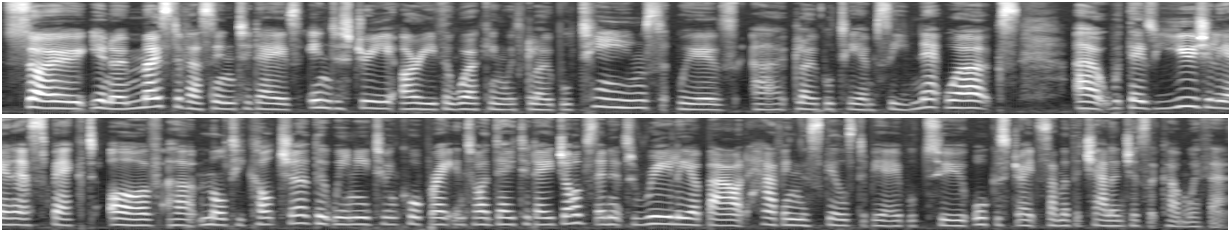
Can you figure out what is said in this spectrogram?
So, you know, most of us in today's industry are either working with global teams, with uh, global TMC networks. Uh, there's usually an aspect of uh, multicultural that we need to incorporate into our day to day jobs, and it's really about having the skills to be able to orchestrate some of the challenges that come with that.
